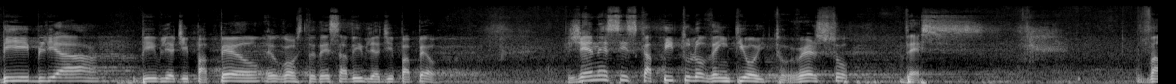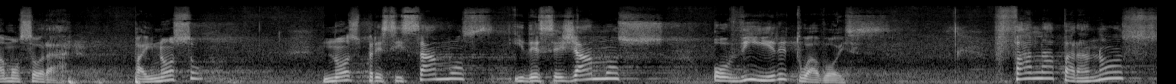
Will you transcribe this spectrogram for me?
Bíblia, Bíblia de papel. Eu gosto dessa Bíblia de papel. Gênesis capítulo 28, verso 10. Vamos orar. Pai nosso, nós precisamos e desejamos ouvir tua voz. Fala para nós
